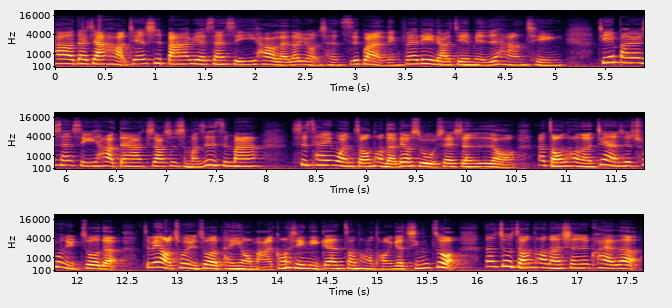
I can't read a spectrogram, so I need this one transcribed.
Hello，大家好，今天是八月三十一号，来到永城资管零费力了解每日行情。今天八月三十一号，大家知道是什么日子吗？是蔡英文总统的六十五岁生日哦。那总统呢，竟然是处女座的。这边有处女座的朋友吗？恭喜你跟总统同一个星座。那祝总统呢生日快乐。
